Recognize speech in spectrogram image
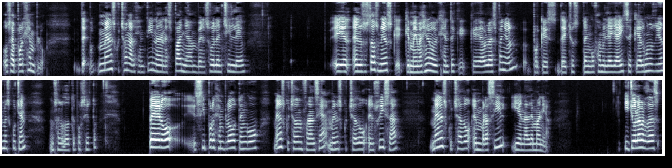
O sea, por ejemplo, me han escuchado en Argentina, en España, en Venezuela, en Chile, en, los Estados Unidos, que, me imagino hay gente que, habla español, porque de hecho tengo familia allá y sé que algunos de ellos me escuchan. Un saludote, por cierto. Pero sí, por ejemplo, tengo. Me han escuchado en Francia, me han escuchado en Suiza, me han escuchado en Brasil y en Alemania. Y yo la verdad es,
